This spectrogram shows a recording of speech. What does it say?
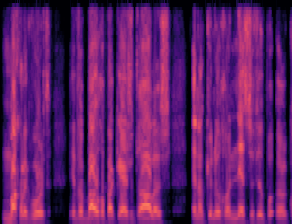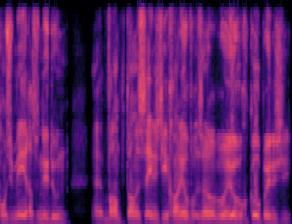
makkelijk wordt. We bouwen een paar kerncentrales en dan kunnen we gewoon net zoveel consumeren als we nu doen. Uh, want dan is energie gewoon heel veel, zo, heel veel goedkope energie.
